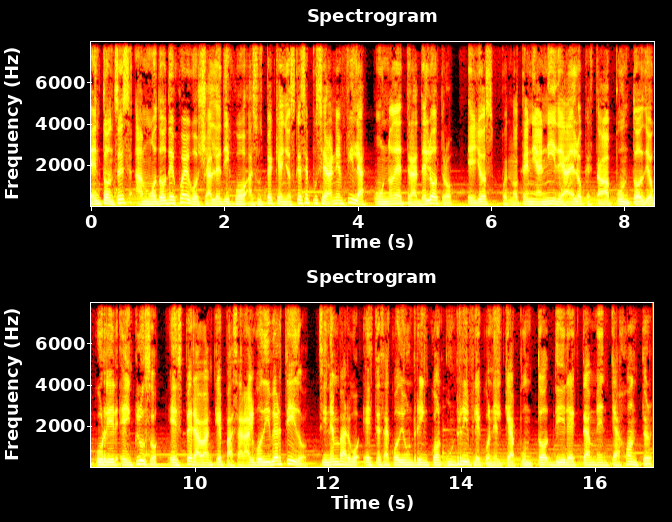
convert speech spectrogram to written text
Entonces, a modo de juego, Charles les dijo a sus pequeños que se pusieran en fila, uno detrás del otro. Ellos pues no tenían ni idea de lo que estaba a punto de ocurrir e incluso esperaban que pasara algo divertido. Sin embargo, este sacó de un rincón un rifle con el que apuntó directamente a Hunter,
